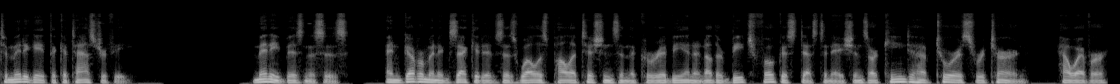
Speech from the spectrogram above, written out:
to mitigate the catastrophe. Many businesses, and government executives as well as politicians in the Caribbean and other beach focused destinations are keen to have tourists return, however,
